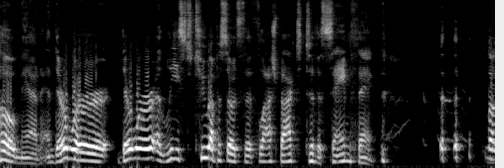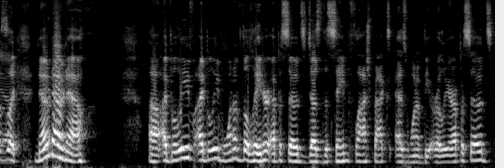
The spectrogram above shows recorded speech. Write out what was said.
Oh man, and there were there were at least two episodes that flashbacked to the same thing. I was like, no, no, no. Uh, I believe I believe one of the later episodes does the same flashbacks as one of the earlier episodes,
